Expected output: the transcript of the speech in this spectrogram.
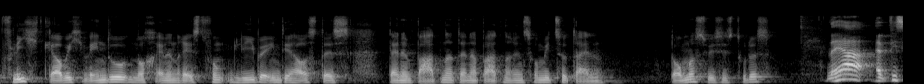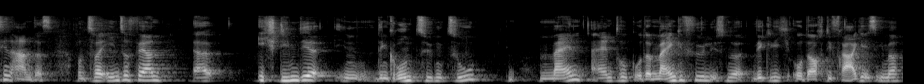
Pflicht, glaube ich, wenn du noch einen Restfunken Liebe in dir hast, das deinem Partner, deiner Partnerin so mitzuteilen. Thomas, wie siehst du das? Naja, ein bisschen anders. Und zwar insofern, ich stimme dir in den Grundzügen zu. Mein Eindruck oder mein Gefühl ist nur wirklich, oder auch die Frage ist immer,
